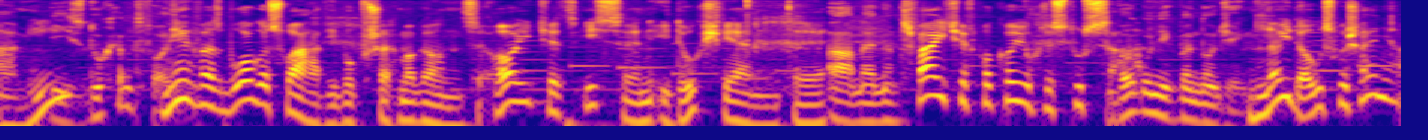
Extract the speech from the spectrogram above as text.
Wami. I z Duchem Twoim. Niech Was błogosławi Bóg Wszechmogący, Ojciec i Syn i Duch Święty. Amen. Trwajcie w pokoju Chrystusa. Bogu niech będą dzięki. No i do usłyszenia.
